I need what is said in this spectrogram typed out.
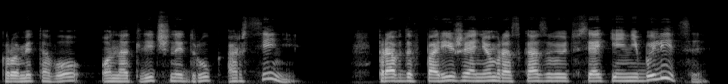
Кроме того, он отличный друг Арсений. Правда, в Париже о нем рассказывают всякие небылицы,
